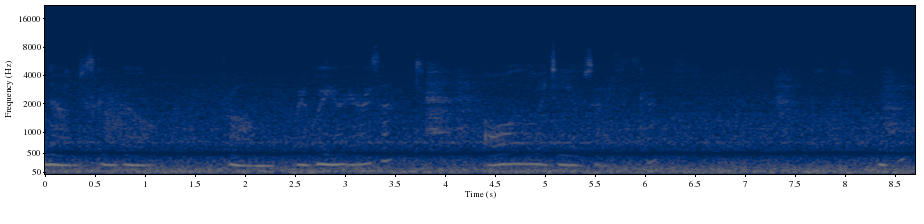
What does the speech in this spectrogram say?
Now I'm just going to go from right where your ear is at all the way to the other side, okay? Mm -hmm.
